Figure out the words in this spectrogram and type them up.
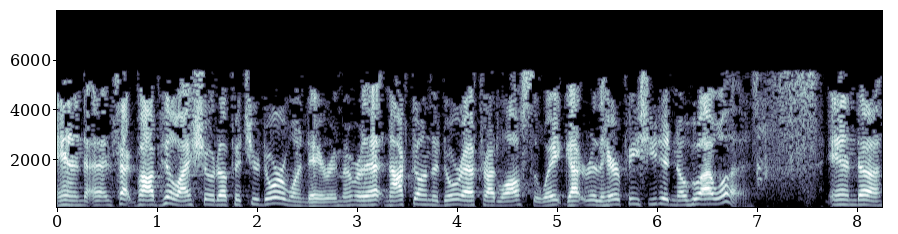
And uh, in fact, Bob Hill, I showed up at your door one day. Remember that? Knocked on the door after I'd lost the weight, got rid of the hairpiece. You didn't know who I was. And uh,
